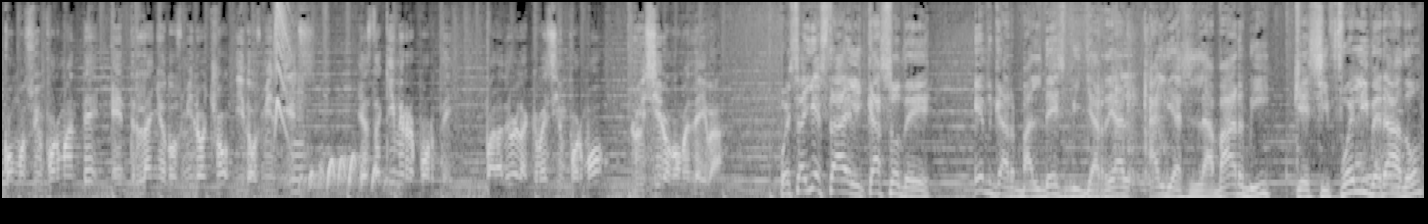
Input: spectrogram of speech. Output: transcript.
como su informante entre el año 2008 y 2010. Y hasta aquí mi reporte. Para de la Cabeza informó Luis Ciro Gómez Leiva. Pues ahí está el caso de Edgar Valdés Villarreal, alias La Barbie, que si fue liberado,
